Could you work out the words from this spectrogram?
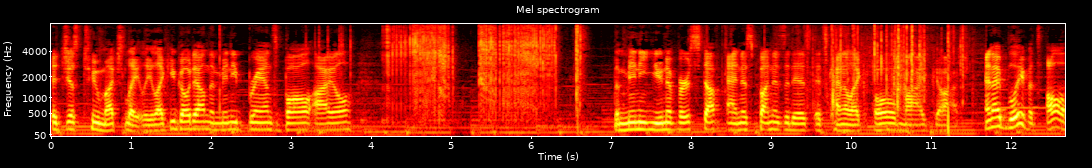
it just too much lately? Like you go down the Mini Brands ball aisle, the Mini Universe stuff, and as fun as it is, it's kind of like, oh my gosh. And I believe it's all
